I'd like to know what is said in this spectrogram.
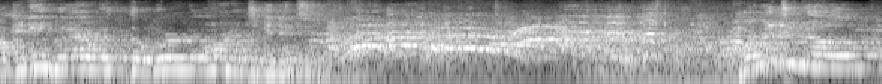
from anywhere with the word orange in it. Original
